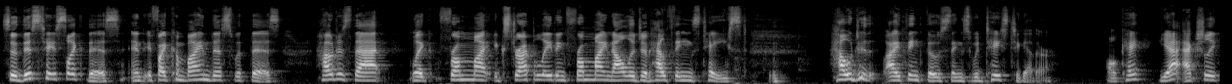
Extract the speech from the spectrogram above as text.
so this tastes like this, and if I combine this with this, how does that like from my extrapolating from my knowledge of how things taste? How do I think those things would taste together? Okay, yeah, actually.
